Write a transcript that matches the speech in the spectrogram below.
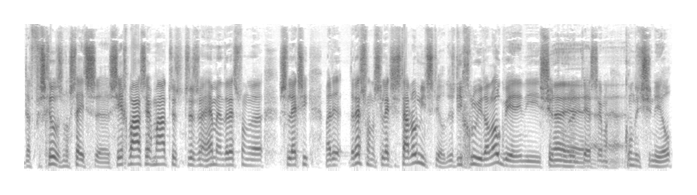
dat verschil is nog steeds zichtbaar, zeg maar, tussen, tussen hem en de rest van de selectie. Maar de, de rest van de selectie staat ook niet stil. Dus die groeien dan ook weer in die shuttle Ja, ja, run ja, test, ja, zeg maar, ja, ja. conditioneel.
